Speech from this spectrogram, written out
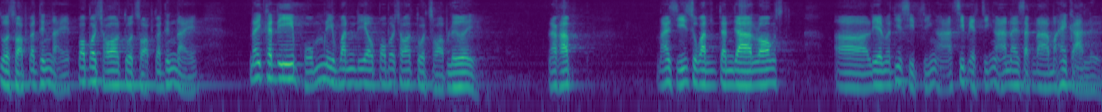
ตรวจสอบกันถึงไหน ปปชตรวจสอบกันถึงไหน ในคดีผมนี่วันเดียว ปปชตรวจสอบเลยนะครับนายศรีสุวรรณจันยาร้องเออเรียนวันที่ 10 สิงหา 11 สิงหานายศักดามาให้การเลย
